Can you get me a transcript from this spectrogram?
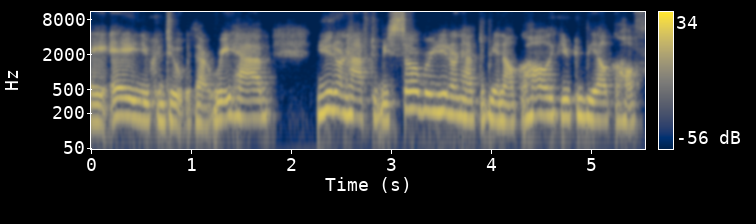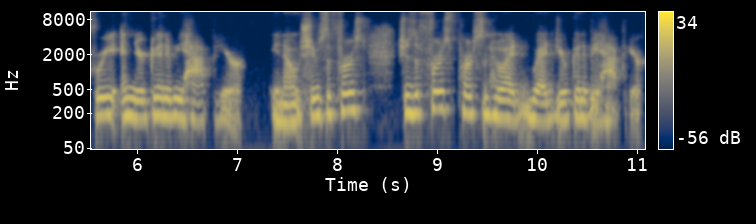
aa you can do it without rehab you don't have to be sober you don't have to be an alcoholic you can be alcohol free and you're going to be happier you know she was the first she was the first person who i'd read you're going to be happier.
